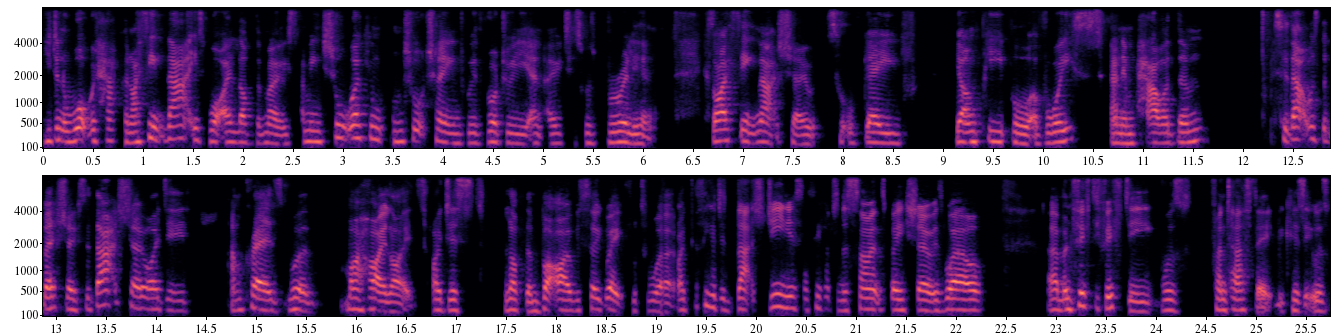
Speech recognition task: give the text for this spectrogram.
you don't know what would happen. I think that is what I love the most. I mean, short working on short change with Rhodri and Otis was brilliant because I think that show sort of gave young people a voice and empowered them. So that was the best show. So that show I did and prayers were my highlights. I just love them. But I was so grateful to work. I think I did That's Genius. I think I did a science based show as well. Um, and 50 50 was fantastic because it was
